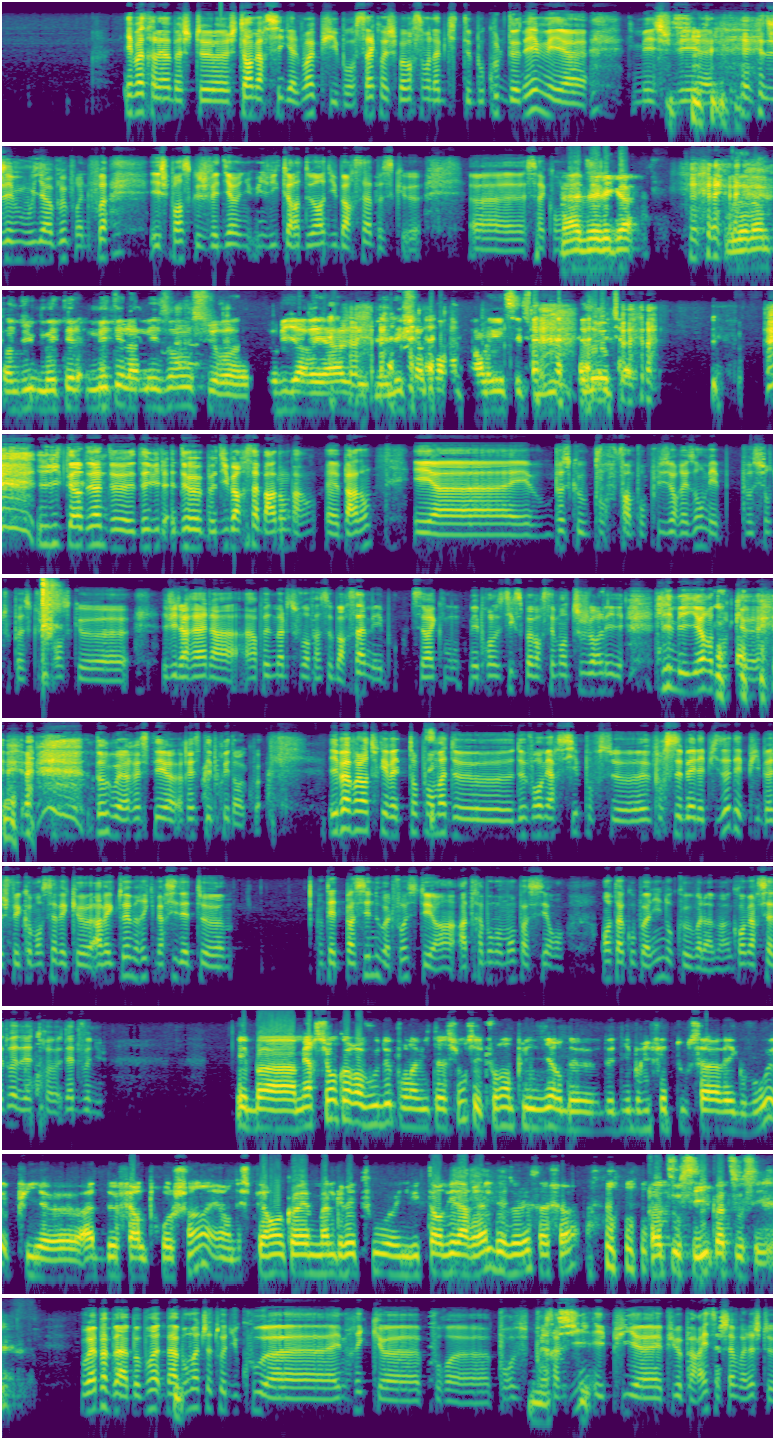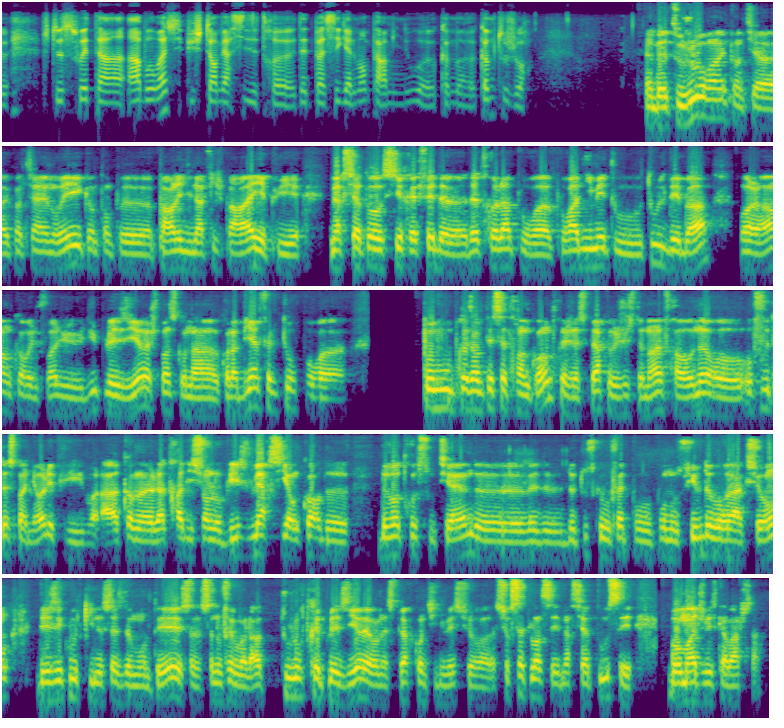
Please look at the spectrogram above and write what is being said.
Et bah très bien, bah, je, te, je te remercie également. Et puis bon, c'est vrai que moi j'ai pas forcément l'habitude de beaucoup le donner, mais, euh, mais je vais, euh, je vais mouiller un peu pour une fois. Et je pense que je vais dire une, une victoire 2-1 du Barça parce que euh, c'est vrai qu'on. Allez les gars, vous avez entendu, mettez, mettez la maison sur, euh, sur Villarreal, les, les chats vont en parler, c'est une victoire de 1 de, de, de, du Barça pardon pardon, euh, pardon. et, euh, et parce que pour enfin pour plusieurs raisons mais surtout parce que je pense que euh, Villarreal a, a, un peu de mal souvent face au Barça mais bon c'est vrai que mon, mes pronostics sont pas forcément toujours les, les meilleurs donc euh, donc voilà restez restez prudent quoi et ben voilà en tout cas il va être temps pour moi de, de vous remercier pour ce pour ce bel épisode et puis bah, je vais commencer avec avec toi Emeric merci d'être d'être passé une nouvelle fois. C'était un, un, très bon moment passé en, en ta compagnie. Donc euh, voilà, un grand merci à toi d'être d'être venu. Et bah merci encore à vous deux pour l'invitation. C'est toujours un plaisir de, de, débriefer tout ça avec vous. Et puis euh, hâte de faire le prochain. Et en espérant quand même malgré tout une victoire de Villarreal. Désolé Sacha. pas de souci, pas de souci. Ouais, bah, bah, bah, bah, bon match à toi du coup, euh, euh, pour, euh, pour, pour samedi. Et puis, euh, et puis pareil, Sacha, voilà, je te, je te souhaite un, un bon match et puis je te remercie d'être d'être passé également parmi nous comme, comme toujours. Eh ben, toujours, hein, quand il y a, quand il y a Emery, quand on peut parler d'une affiche pareille. Et puis, merci à toi aussi, Réfé, d'être là pour, pour animer tout, tout le débat. Voilà, encore une fois, du, du plaisir. Et je pense qu'on a, qu'on a bien fait le tour pour, pour vous présenter cette rencontre et j'espère que justement elle fera honneur au, foot espagnol et puis voilà comme la tradition l'oblige merci encore de, votre soutien de, tout ce que vous faites pour, nous suivre de vos réactions des écoutes qui ne cessent de monter ça, nous fait voilà toujours très plaisir et on espère continuer sur, sur cette lancée merci à tous et bon match jusqu'à Barça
